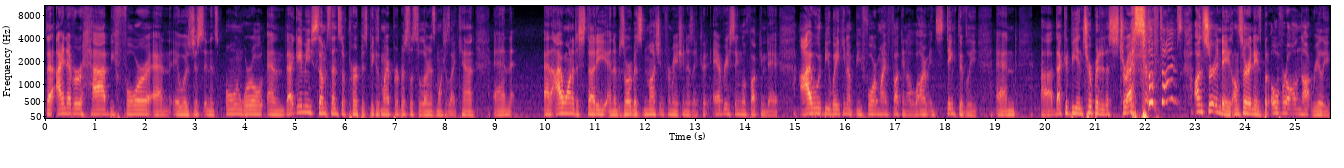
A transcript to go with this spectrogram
that I never had before and it was just in its own world and that gave me some sense of purpose because my purpose was to learn as much as I can and and I wanted to study and absorb as much information as I could every single fucking day. I would be waking up before my fucking alarm instinctively and uh, that could be interpreted as stress sometimes on certain days, on certain days, but overall, not really.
